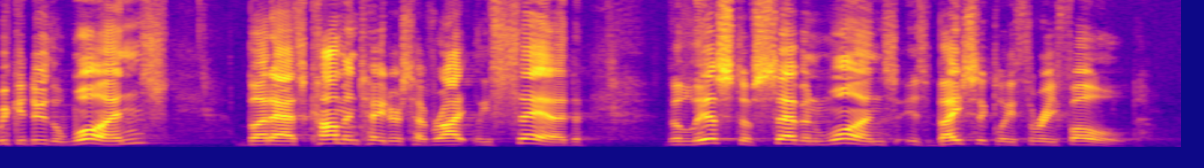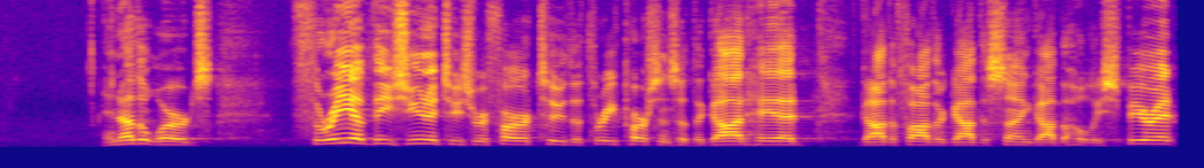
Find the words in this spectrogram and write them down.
We could do the ones, but as commentators have rightly said, the list of seven ones is basically threefold. In other words, three of these unities refer to the three persons of the Godhead God the Father, God the Son, God the Holy Spirit.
